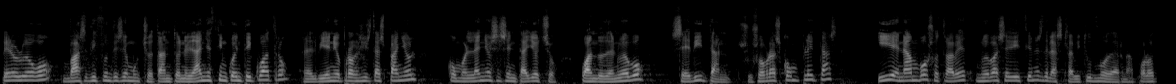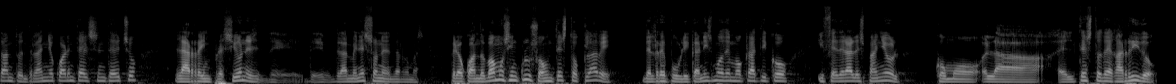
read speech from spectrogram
pero luego va a difundirse mucho, tanto en el año 54, en el bienio progresista español, como en el año 68, cuando de nuevo se editan sus obras completas y en ambos, otra vez, nuevas ediciones de la esclavitud moderna. Por lo tanto, entre el año 40 y el 68, las reimpresiones de, la Mené son enormes. Pero cuando vamos incluso a un texto clave del republicanismo democrático y federal español, como el texto de Garrido,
